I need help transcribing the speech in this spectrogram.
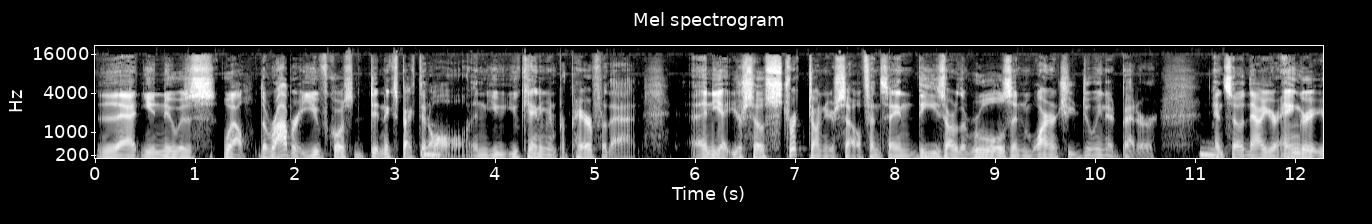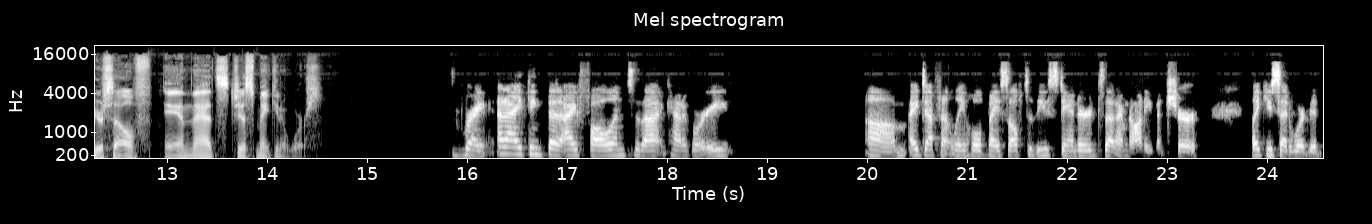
that you knew was well, the robbery you of course didn't expect at all, and you you can't even prepare for that, and yet you're so strict on yourself and saying these are the rules, and why aren't you doing it better? And so now you're angry at yourself, and that's just making it worse. Right. And I think that I fall into that category. Um, I definitely hold myself to these standards that I'm not even sure. Like you said, where did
